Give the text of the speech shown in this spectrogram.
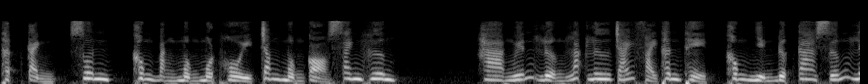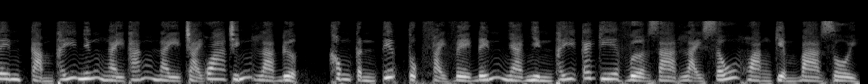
Thật cảnh, xuân, không bằng mộng một hồi trong mộng cỏ xanh hương. Hà Nguyễn Lượng lắc lư trái phải thân thể, không nhịn được ca sướng lên cảm thấy những ngày tháng này trải qua chính là được, không cần tiếp tục phải về đến nhà nhìn thấy cái kia vừa già lại xấu hoàng kiểm bà rồi.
